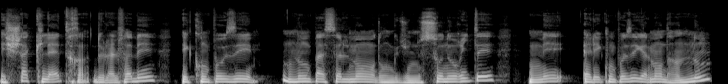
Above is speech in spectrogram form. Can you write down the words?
et chaque lettre de l'alphabet est composée non pas seulement donc d'une sonorité, mais elle est composée également d'un nom,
